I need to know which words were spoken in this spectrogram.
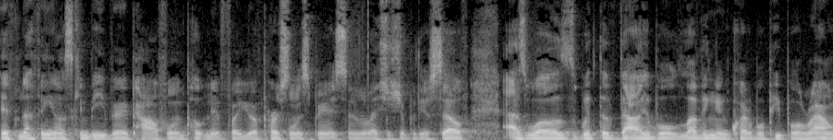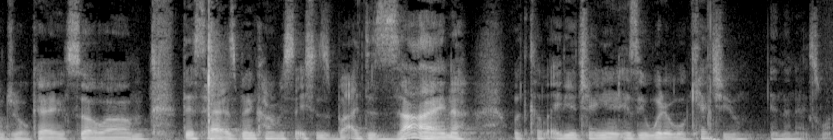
if nothing else, can be very powerful and potent for your personal experience and relationship with yourself, as well as with the valuable, loving, incredible people around you. Okay, so um, this has been conversations by design with Kaladia Cheney and Izzy Witter. We'll catch you in the next one.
